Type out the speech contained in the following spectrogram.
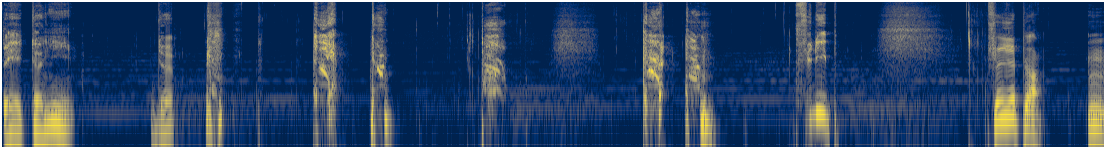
Et Tony, de... Philippe Philippe. Hmm.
